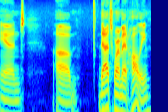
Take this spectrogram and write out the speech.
and um, that's where I met Holly.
